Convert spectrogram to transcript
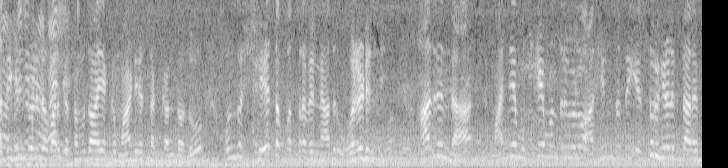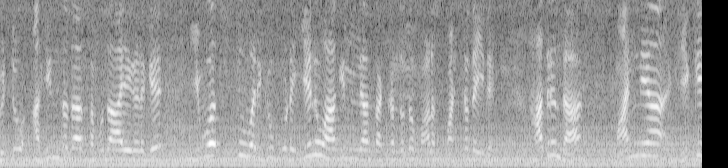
ಅತಿ ಹಿಂದುಳಿದ ವರ್ಗ ಸಮುದಾಯಕ್ಕೆ ಮಾಡಿರತಕ್ಕಂಥದ್ದು ಒಂದು ಶ್ವೇತಪತ್ರವನ್ನಾದರೂ ಹೊರಡಿಸಿ ಆದ್ರಿಂದ ಮಾನ್ಯ ಮುಖ್ಯಮಂತ್ರಿಗಳು ಅಹಿಂದದ ಹೆಸರು ಹೇಳುತ್ತಾರೆ ಬಿಟ್ಟು ಅಹಿಂದದ ಸಮುದಾಯಗಳಿಗೆ ಇವತ್ತುವರೆಗೂ ಕೂಡ ಏನೂ ಆಗಿರಲಿಲ್ಲ ಅಂತಕ್ಕಂಥದ್ದು ಬಹಳ ಸ್ಪಷ್ಟತೆ ಇದೆ. ಆದ್ರಿಂದ ಮಾನ್ಯ ಡಿ ಕೆ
